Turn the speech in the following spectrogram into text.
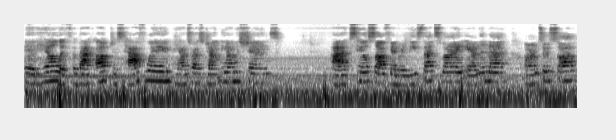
Inhale, lift the back up just halfway. Hands rest gently on the shins. Exhale, soften. Release that spine and the neck. Arms are soft.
